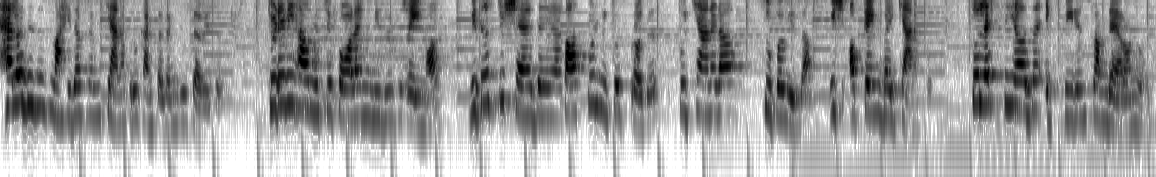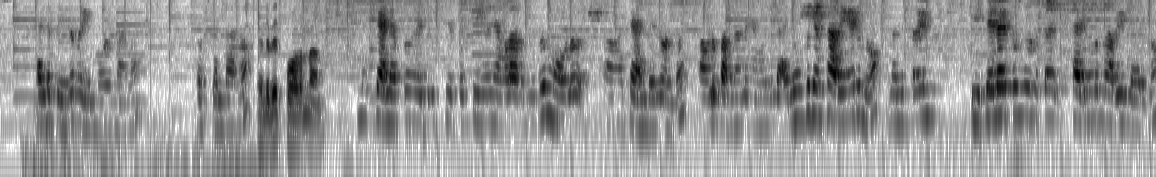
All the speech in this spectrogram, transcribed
Hello, this is Mahida from Canapro Consultancy Services. Today we have Mr. Paul and Mrs. Raymond with us to share their passport request process for Canada Super Visa, which obtained by Canapro. So let's hear the experience from their own words. എന്റെ പേര് റെയ്മോൾ എന്നാണ് ഹസ്ബൻഡാണ് എന്റെ പേര് പോളെന്നാണ് കാനപ്പ് ഏജൻസിയെ പറ്റി ഞങ്ങൾ അറിഞ്ഞത് മോൾ കാനഡയിലുണ്ട് അവൾ പറഞ്ഞാണ് ഞങ്ങൾ അതിനു മുമ്പ് ഞങ്ങൾക്ക് അറിയായിരുന്നു എന്നാൽ ഇത്രയും ഡീറ്റെയിൽ ആയിട്ടൊന്നും ഇവിടുത്തെ കാര്യങ്ങളൊന്നും അറിയില്ലായിരുന്നു.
